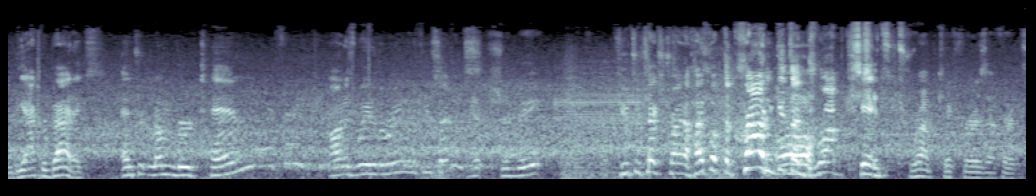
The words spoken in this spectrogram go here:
with the acrobatics. Entrant number ten, I think, on his way to the ring in a few seconds. Yep, should be. Future Tech's trying to hype up the crowd and gets Oh, a drop kick. It's drop kick for his efforts.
